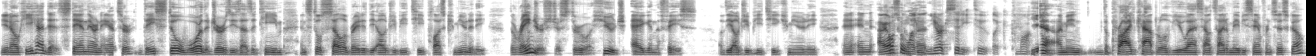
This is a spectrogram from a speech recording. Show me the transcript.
You know, he had to stand there and answer. They still wore the jerseys as a team and still celebrated the LGBT plus community. The Rangers just threw a huge egg in the face of the LGBT community. And, and I also want to New York City too. Like, come on. Yeah, I mean the pride capital of U.S. outside of maybe San Francisco.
